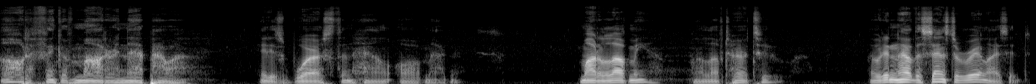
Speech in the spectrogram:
Oh, to think of Marta in their power. It is worse than hell or madness. Marta loved me, I loved her too. Though I didn't have the sense to realize it,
